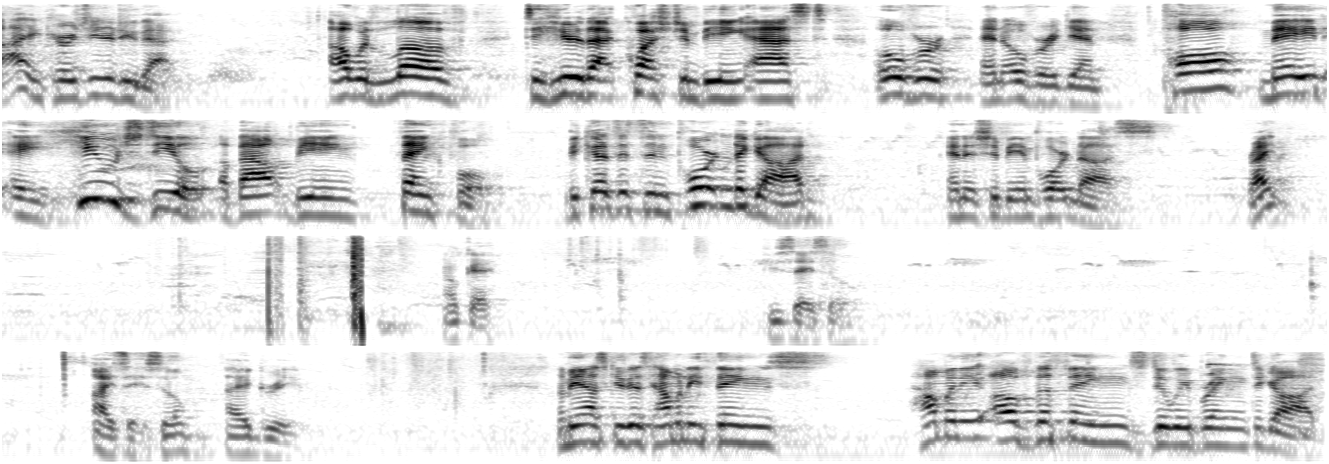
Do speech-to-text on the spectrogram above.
I encourage you to do that. I would love to hear that question being asked over and over again. Paul made a huge deal about being thankful because it's important to God and it should be important to us. Right? Okay. If you say so. I say so. I agree. Let me ask you this how many things how many of the things do we bring to God?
